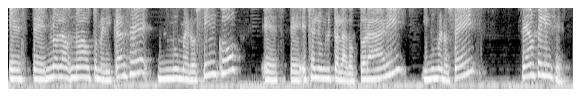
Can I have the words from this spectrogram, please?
este, no, la- no automedicarse. Número cinco, este, échale un grito a la doctora Ari. Y número seis, sean felices.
